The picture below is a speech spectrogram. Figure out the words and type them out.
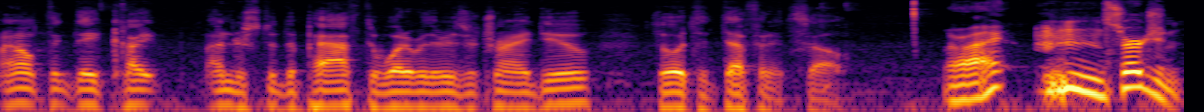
I don't think they quite understood the path to whatever it is they're trying to do. So it's a definite sell. All right, surgeon.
